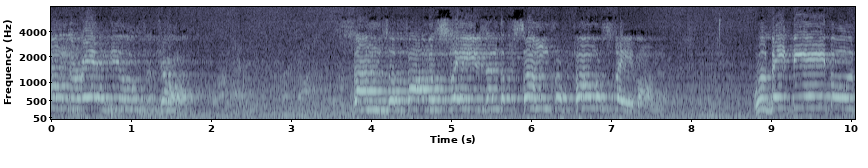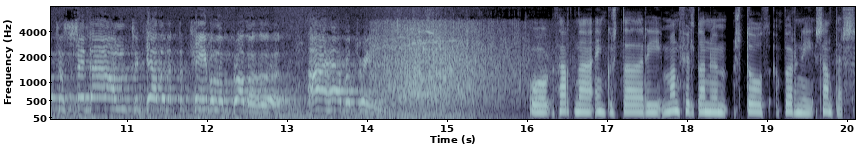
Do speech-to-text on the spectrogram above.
on the red hills of Georgia sons of former slaves and the sons of former slave owners will they be able to sit down together at the table of brotherhood. I have a dream. Og þarna einhver staðar í mannfjöldanum stóð Bernie Sanders.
